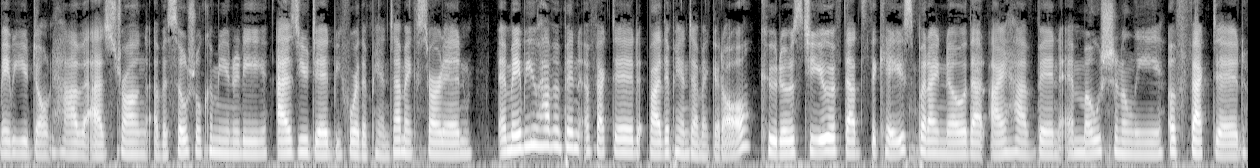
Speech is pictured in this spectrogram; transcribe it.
Maybe you don't have as strong of a social community as you did before the pandemic started. And maybe you haven't been affected by the pandemic at all. Kudos to you if that's the case, but I know that I have been emotionally affected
